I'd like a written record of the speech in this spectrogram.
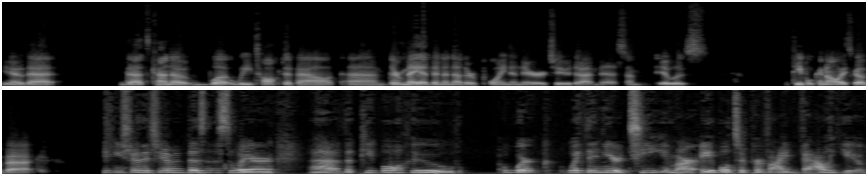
you know that that's kind of what we talked about. Um, there may have been another point in there or two that i missed. Um, it was people can always go back. Making sure that you have a business where uh, the people who work within your team are able to provide value.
